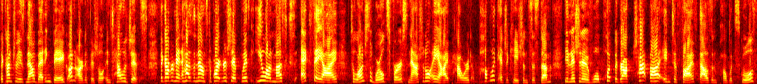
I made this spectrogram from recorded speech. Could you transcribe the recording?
the country is now betting big on artificial intelligence. The government has announced a partnership with Elon Musk's XAI to launch the world's first national AI powered public education system. The initiative will put the Grok chatbot into 5,000 public schools,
